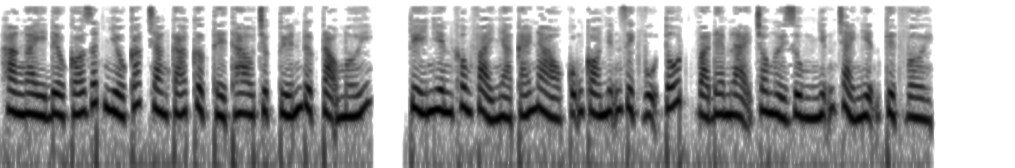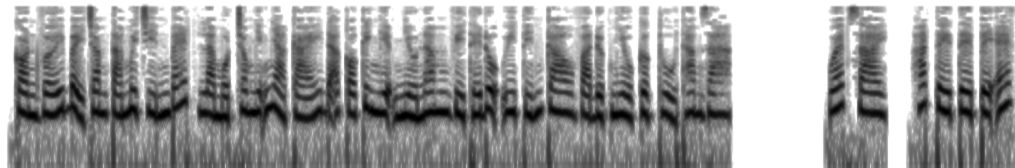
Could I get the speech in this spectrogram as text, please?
hàng ngày đều có rất nhiều các trang cá cược thể thao trực tuyến được tạo mới. Tuy nhiên không phải nhà cái nào cũng có những dịch vụ tốt và đem lại cho người dùng những trải nghiệm tuyệt vời. Còn với 789bet là một trong những nhà cái đã có kinh nghiệm nhiều năm vì thế độ uy tín cao và được nhiều cực thủ tham gia. Website https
